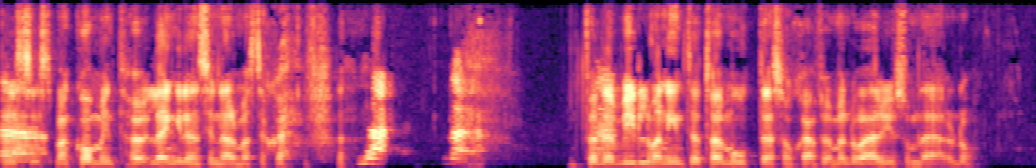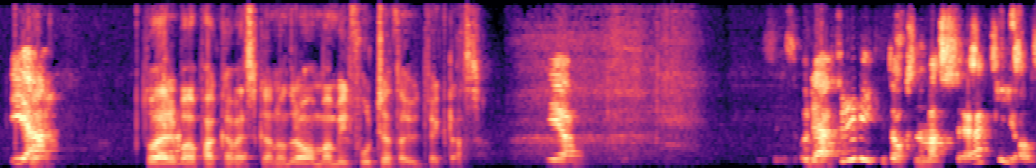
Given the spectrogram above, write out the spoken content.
Precis, man kommer inte längre än sin närmaste chef. nej, nej. För Nej. vill man inte ta emot det som chef, men då är det ju som det är. Då, Ja, då är det bara att packa väskan och dra om man vill fortsätta utvecklas. ja. Precis. Och därför är det viktigt också när man söker jobb.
